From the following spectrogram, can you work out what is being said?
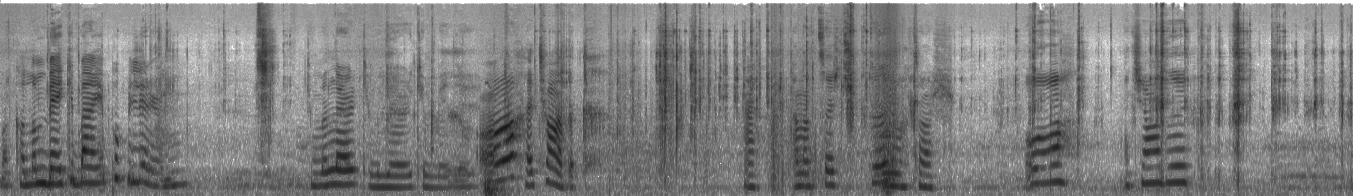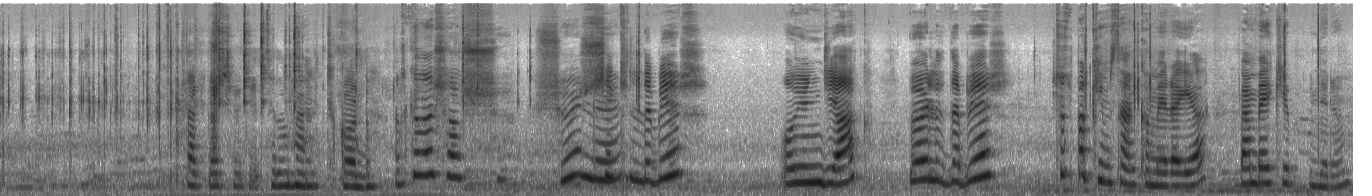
Bakalım belki ben yapabilirim. Kim bilir, kim bilir, kim bilir. Oh açamadık. Heh, anahtar çıktı. Anahtar. Oh açamadık. Şöyle getirelim. Heh. Çıkardım. Arkadaşlar şu, Şöyle. şu şekilde bir oyuncak. Böyle de bir Tut bakayım sen kamerayı. Ben belki yapabilirim.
